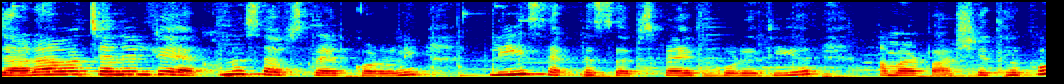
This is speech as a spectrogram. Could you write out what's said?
যারা আমার চ্যানেলটি এখনও সাবস্ক্রাইব করনি, প্লিজ একটা সাবস্ক্রাইব করে দিও, আমার পাশে থাকো।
